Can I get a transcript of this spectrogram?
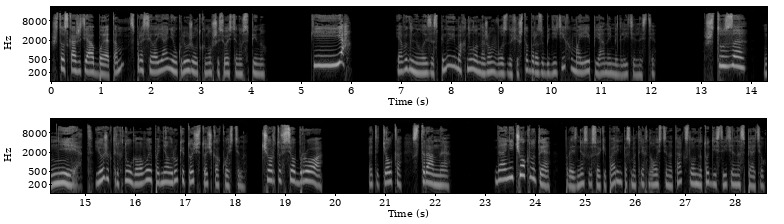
«Что скажете об этом?» — спросила я, неуклюже уткнувшись Остину в спину. «Кия!» Я выглянула из-за спины и махнула ножом в воздухе, чтобы разубедить их в моей пьяной медлительности. «Что за...» «Нет!» Ежик тряхнул головой и поднял руки точь-точь, как Костин. «Черту все, бро!» «Эта тёлка странная!» «Да они чокнутые!» — произнес высокий парень, посмотрев на Остина так, словно тот действительно спятил.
